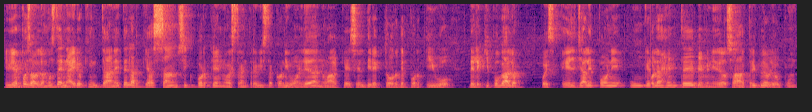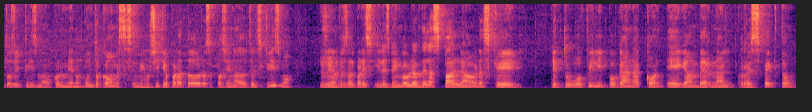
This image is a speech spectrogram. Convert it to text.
Y bien, pues hablamos de Nairo Quintana y del Arkea Samsic porque en nuestra entrevista con Ivonne Ledanoa, que es el director deportivo del equipo galo, pues él ya le pone un... Hola gente, bienvenidos a www.ciclismocolombiano.com, este es el mejor sitio para todos los apasionados del ciclismo. Yo soy Andrés Álvarez y les vengo a hablar de las palabras que, que tuvo Filippo Gana con Egan Bernal respecto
